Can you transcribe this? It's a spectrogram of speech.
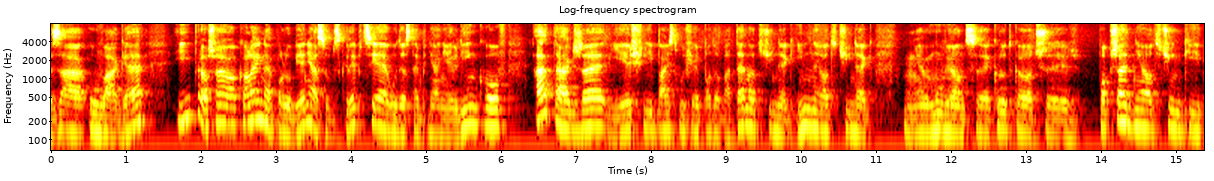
za uwagę i proszę o kolejne polubienia, subskrypcje, udostępnianie linków, a także jeśli Państwu się podoba ten odcinek, inny odcinek, mm, mówiąc e, krótko, czy poprzednie odcinki,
